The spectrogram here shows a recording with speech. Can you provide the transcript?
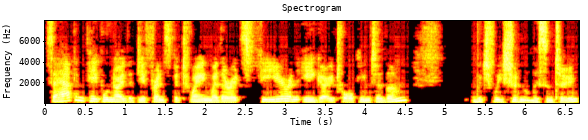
So, how can people know the difference between whether it's fear and ego talking to them, which we shouldn't listen to,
